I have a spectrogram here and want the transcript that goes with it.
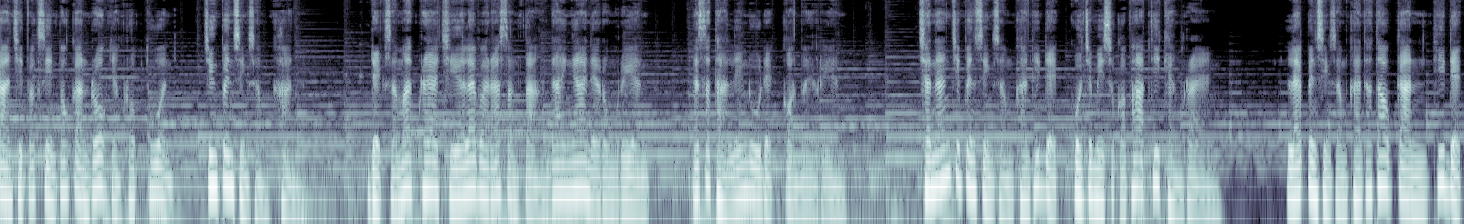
การฉีดวัคซีนป้องกันโรคอย่างครบถ้วน จึงเป็นสิ่งสำคัญ เด็กสามารถแพร่เชื้อและไวรัสต่างๆ ได้ง่ายในโรงเรียน และสถานเลี้ยงดูเด็กก่อนวัยเรียน ฉะนั้นจึงเป็นสิ่งสำคัญที่เด็กควรจะมีสุขภาพที่แข็งแรง และเป็นสิ่งสำคัญเท่าๆกันที่เด็ก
